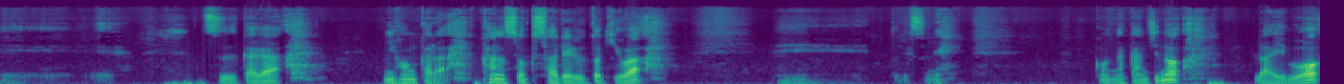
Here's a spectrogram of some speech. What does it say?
えー、通過が日本から観測されるときは、えー、っとですね、こんな感じのライブを、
